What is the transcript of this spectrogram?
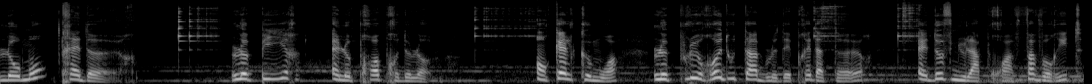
L'homo trader. Le pire est le propre de l'homme. En quelques mois, le plus redoutable des prédateurs est devenu la proie favorite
